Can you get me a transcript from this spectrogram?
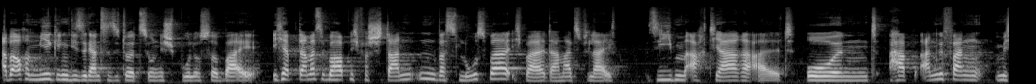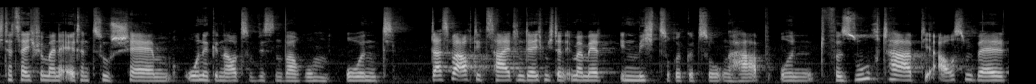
Aber auch an mir ging diese ganze Situation nicht spurlos vorbei. Ich habe damals überhaupt nicht verstanden, was los war. Ich war damals vielleicht sieben, acht Jahre alt und habe angefangen, mich tatsächlich für meine Eltern zu schämen, ohne genau zu wissen, warum. Und das war auch die Zeit, in der ich mich dann immer mehr in mich zurückgezogen habe und versucht habe, die Außenwelt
